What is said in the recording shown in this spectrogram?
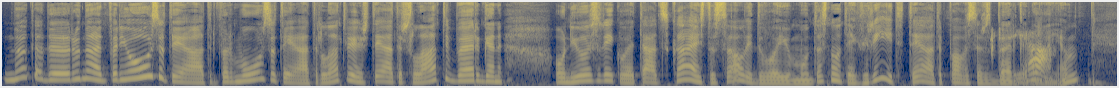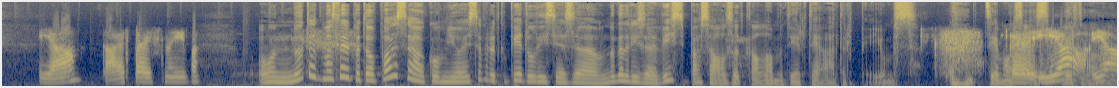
Nu, tad eh, runājot par jūsu teātri, par mūsu teātri, Latviešu teātris Latvibergana, un jūs rīkojat tādu skaistu salidojumu, un tas notiek rīt teātra pavasars Berganā. Jā. Jā, tā ir taisnība. Un, nu, tad mazliet par to pasākumu, jo es saprotu, ka piedalīsies eh, nu, gandrīz visi pasaules atkal amatieru teātri pie jums. Ciemosies, jā, jā.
